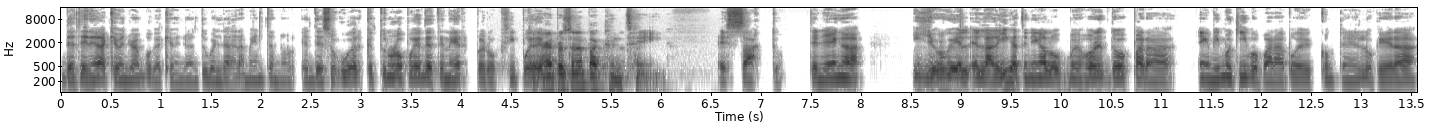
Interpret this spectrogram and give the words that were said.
detener a Kevin Durant, porque Kevin Durant tú verdaderamente no, es de esos jugadores que tú no lo puedes detener, pero sí puedes. Tenía el personal para contain. Exacto. Tenían a, y yo creo que en la liga tenían a los mejores dos para, en el mismo equipo para poder contener lo que era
